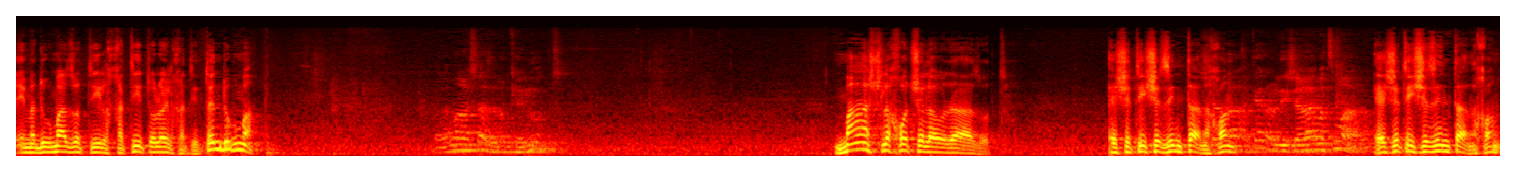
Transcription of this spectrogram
אם, הדוגמה הזאת היא הלכתית או לא הלכתית. תן דוגמה. אבל למה רשע? זה לא כנות. מה ההשלכות של ההודעה הזאת? אשת איש שזינתה, נכון? כן, אבל היא נשארה עם עצמה. אשת איש שזינתה, נכון?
